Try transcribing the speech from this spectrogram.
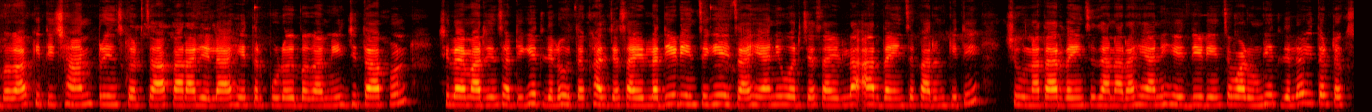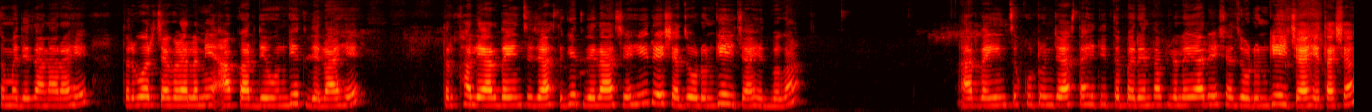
बघा किती छान प्रिन्स कटचा आकार आलेला आहे. तर पुढं बघा मी जिथं आपण शिलाई मार्जिनसाठी घेतलेलं होतं. खालच्या साईडला दीड इंच घ्यायचं आहे आणि वरच्या साईडला अर्धा इंच कारण किती शिवणात अर्धा इंच जाणार आहे आणि हे दीड इंच वाढून घेतलेलं इथं टक्समध्ये जाणार आहे. तर वरच्या गळ्याला मी आकार देऊन घेतलेला आहे. तर खाली अर्धा इंच जास्त घेतलेला असेही रेषा जोडून घ्यायच्या आहेत बघा. अर्धा इंच कुठून जास्त आहे तिथंपर्यंत आपल्याला या रेषा जोडून घ्यायच्या आहेत अशा.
